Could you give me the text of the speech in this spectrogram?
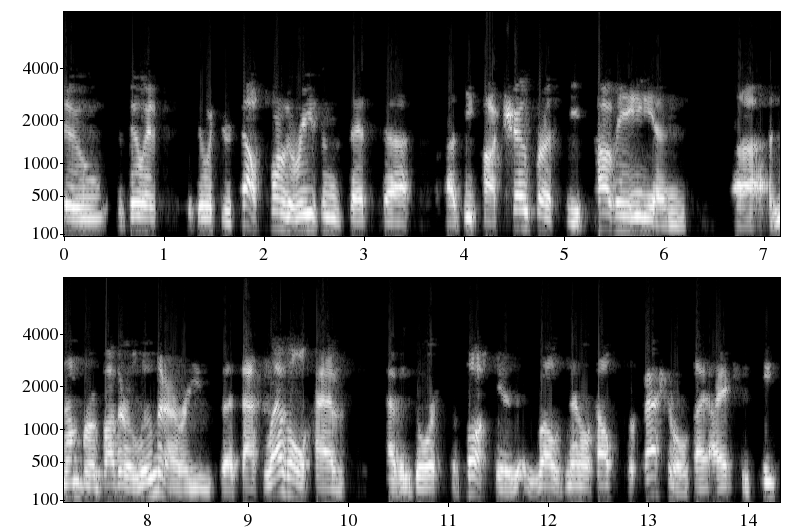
to, to do it to do it yourself. It's one of the reasons that uh, uh, Deepak Chopra, Steve Covey, and uh, a number of other luminaries at that level have have endorsed the book, as, well as mental health professionals. I, I actually teach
